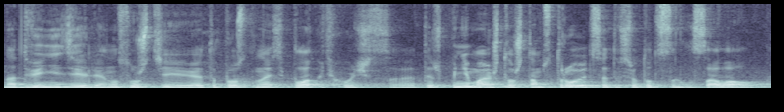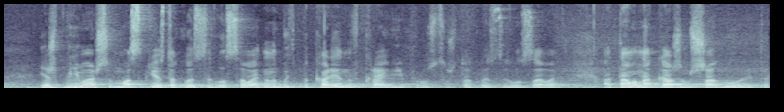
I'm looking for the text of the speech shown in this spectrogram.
на две недели. Ну, слушайте, это просто, знаете, плакать хочется. Ты же понимаешь, что, что там строится, это все кто-то согласовал. Я же понимаю, что в Москве такое согласовать, надо быть по колено в крови просто, что такое согласовать. А там на каждом шагу это.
